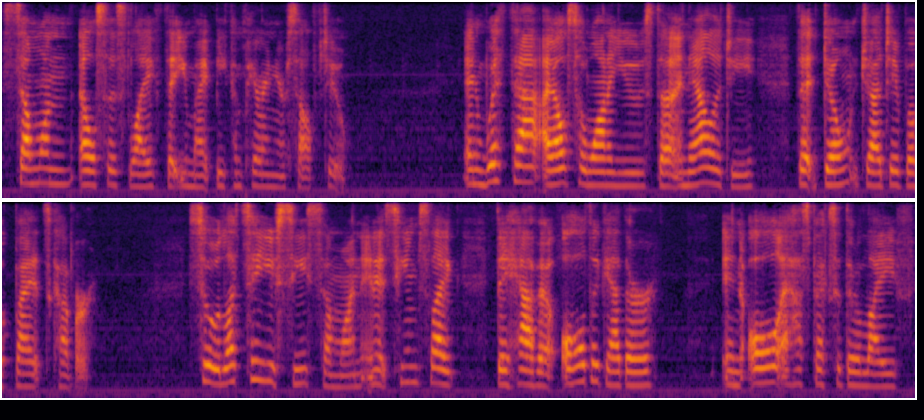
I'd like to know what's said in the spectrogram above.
someone else's life that you might be comparing yourself to. And with that, I also want to use the analogy that don't judge a book by its cover. So let's say you see someone and it seems like they have it all together in all aspects of their life,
